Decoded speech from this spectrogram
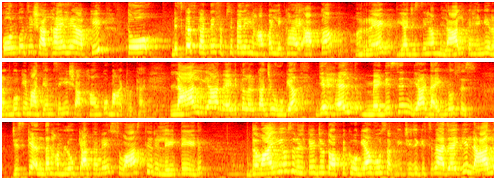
कौन कौन सी शाखाएँ हैं आपकी? तो डिस्कस करते हैं, सबसे पहले यहाँ पर लिखा है आपका रेड या जिसे हम लाल कहेंगे, रंगों के माध्यम से ही शाखाओं को बांट रखा है। लाल या रेड कलर का जो हो गया, ये हेल्थ मेडिसिन या डायग्नोसिस जिसके अंदर हम लोग क्या कर रहे हैं, स्वास्थ्य रिलेटेड दवाइयों से रिलेटेड जो टॉपिक हो गया, वो सभी चीज़ें किसमें आ जाएगी? लाल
